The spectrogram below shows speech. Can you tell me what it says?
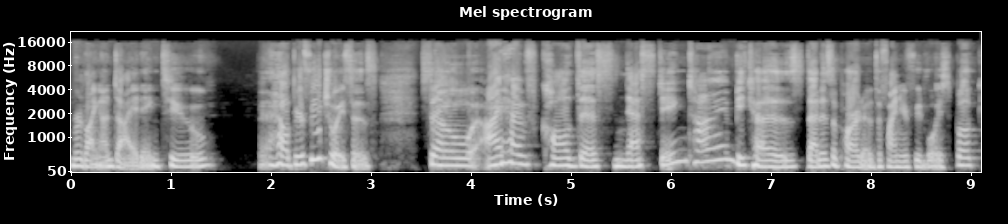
relying on dieting to help your food choices. So I have called this nesting time because that is a part of the Find Your Food Voice book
